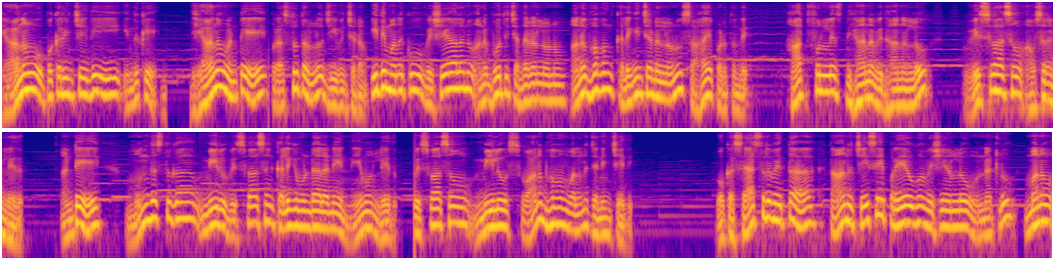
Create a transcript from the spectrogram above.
ధ్యానం ఉపకరించేది ఇందుకే. ధ్యానం అంటే ప్రస్తుతంలో జీవించడం. ఇది మనకు విషయాలను అనుభూతి చెందడంలోనూ అనుభవం కలిగించడంలోనూ సహాయపడుతుంది. హార్ట్ఫుల్నెస్ ధ్యాన విధానంలో విశ్వాసం అవసరం లేదు. అంటే ముందస్తుగా మీరు విశ్వాసం కలిగి ఉండాలనే నియమం లేదు. విశ్వాసం మీలో స్వానుభవం వలన జనించేది. ఒక శాస్త్రవేత్త తాను చేసే ప్రయోగం విషయంలో ఉన్నట్లు మనం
